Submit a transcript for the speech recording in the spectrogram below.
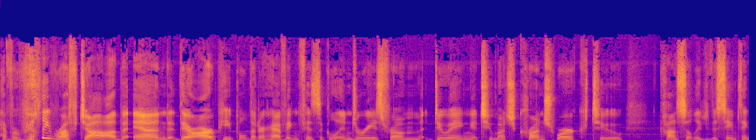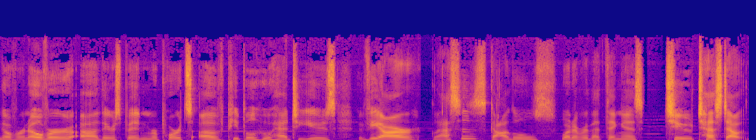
have a really rough job. And there are people that are having physical injuries from doing too much crunch work to constantly do the same thing over and over. Uh, there's been reports of people who had to use VR glasses, goggles, whatever that thing is, to test out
